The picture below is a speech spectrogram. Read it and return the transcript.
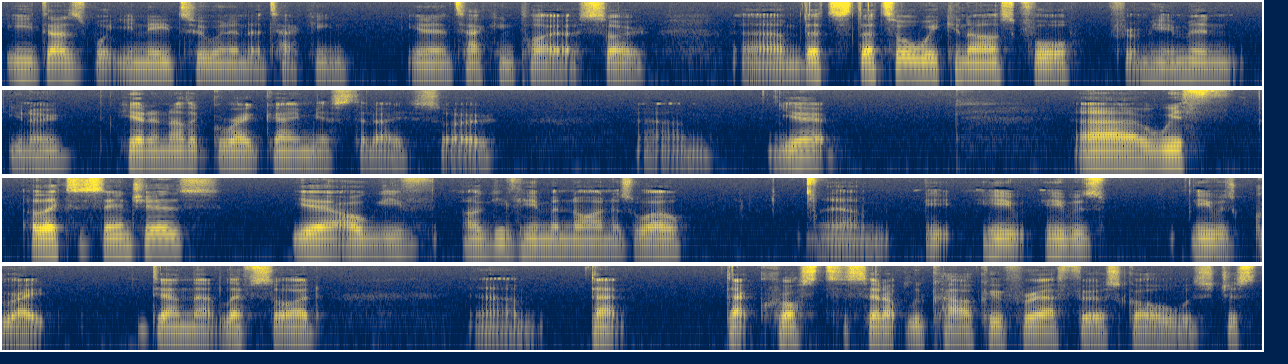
he does what you need to in an attacking in an attacking player. So um, that's that's all we can ask for from him. And you know he had another great game yesterday. So um, yeah, uh, with Alexis Sanchez, yeah, I'll give I'll give him a nine as well. Um, he, he he was he was great down that left side. Um, that that cross to set up Lukaku for our first goal was just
